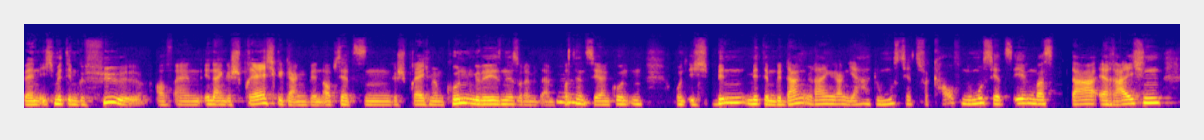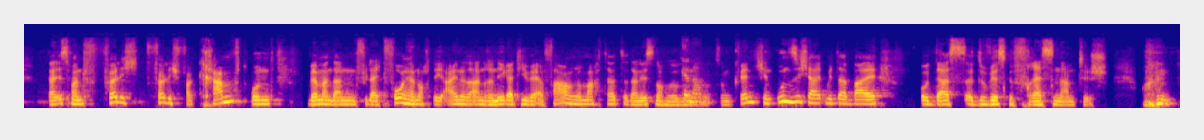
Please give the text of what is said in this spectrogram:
wenn ich mit dem Gefühl auf ein, in ein Gespräch gegangen bin, ob es jetzt ein Gespräch mit einem Kunden gewesen ist oder mit einem mhm. potenziellen Kunden, und ich bin mit dem Gedanken reingegangen, ja, du musst jetzt verkaufen, du musst jetzt irgendwas da erreichen, dann ist man völlig, völlig verkrampft und wenn man dann vielleicht vorher noch die eine oder andere negative Erfahrung gemacht hat, dann ist noch so, genau. so ein Quäntchen Unsicherheit mit dabei und das, äh, du wirst gefressen am Tisch. Und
